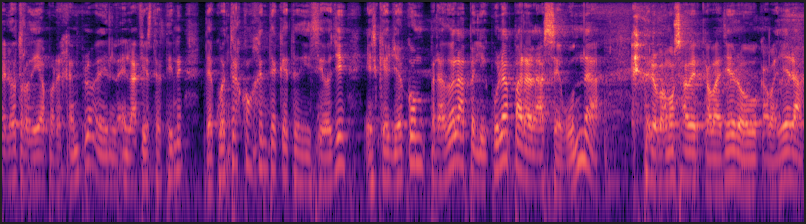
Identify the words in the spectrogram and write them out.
el otro día, por ejemplo, en, en la fiesta de cine, te encuentras con gente que te dice, oye, es que yo he comprado la película para la segunda, pero vamos a ver, caballero o caballera.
